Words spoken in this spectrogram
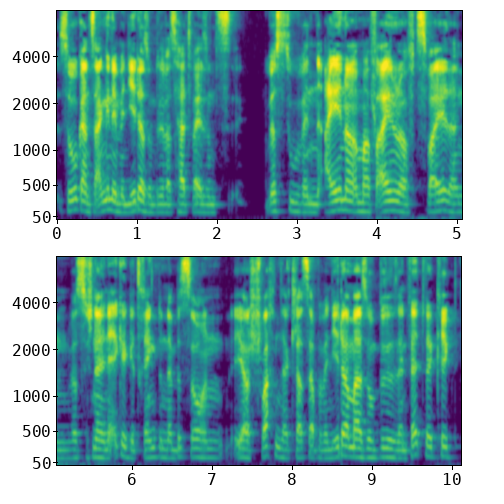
so ganz angenehm, wenn jeder so ein bisschen was hat, weil sonst wirst du, wenn einer immer auf ein oder auf zwei, dann wirst du schnell in eine Ecke gedrängt und dann bist du ein eher schwach in der Klasse. Aber wenn jeder mal so ein bisschen sein Fett wegkriegt,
